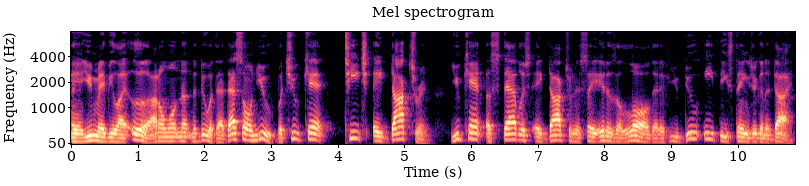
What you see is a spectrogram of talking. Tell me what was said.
and you may be like, ugh, I don't want nothing to do with that. That's on you. But you can't teach a doctrine. You can't establish a doctrine and say it is a law that if you do eat these things, you're going to die.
